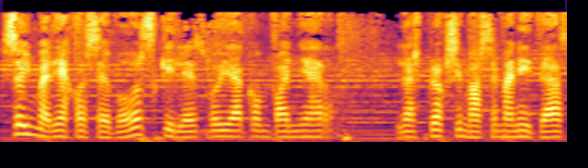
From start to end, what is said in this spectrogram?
Soy María José Bosch y les voy a acompañar las próximas semanitas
